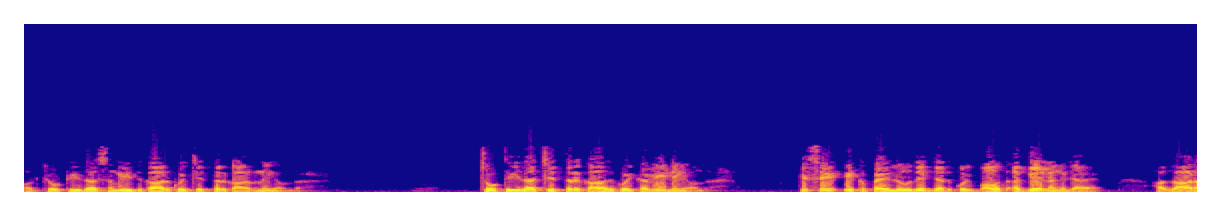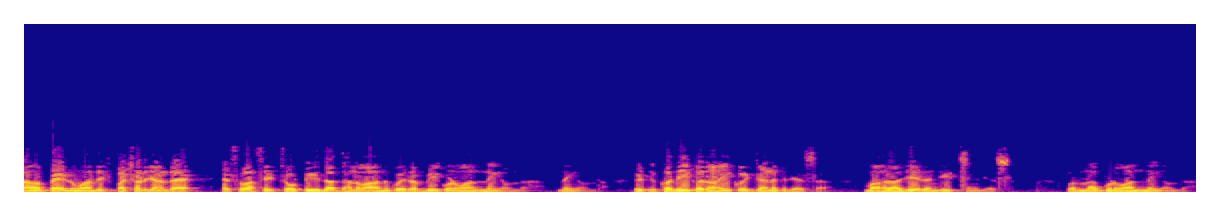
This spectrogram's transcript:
ਔਰ ਚੋਟੀ ਦਾ ਸੰਗੀਤਕਾਰ ਕੋਈ ਚਿੱਤਰਕਾਰ ਨਹੀਂ ਆਉਂਦਾ। ਚੋਟੀ ਦਾ ਚਿੱਤਰਕਾਰ ਕੋਈ ਕਵੀ ਨਹੀਂ ਆਉਂਦਾ। ਕਿਸੇ ਇੱਕ ਪਹਿਲੂ ਦੇ ਜਦ ਕੋਈ ਬਹੁਤ ਅੱਗੇ ਲੰਘ ਜਾਏ, ਹਜ਼ਾਰਾਂ ਪਹਿਲੂਆਂ ਦੇ ਪਛੜ ਜਾਂਦਾ ਹੈ, ਇਸ ਵਾਸਤੇ ਚੋਟੀ ਦਾ ਧਨਵਾਨ ਕੋਈ ਰੱਬੀ ਗੁਣਵਾਨ ਨਹੀਂ ਆਉਂਦਾ ਨਹੀਂ ਆਉਂਦਾ। ਇਹ ਤੇ ਕਦੀ ਕਦਾਈ ਕੋਈ ਜਨਕ ਜੈਸਾ, ਮਹਾਰਾਜੇ ਰਣਜੀਤ ਸਿੰਘ ਜੈਸਾ ਔਰ ਨਾ ਗੁਣਵਾਨ ਨਹੀਂ ਆਉਂਦਾ।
